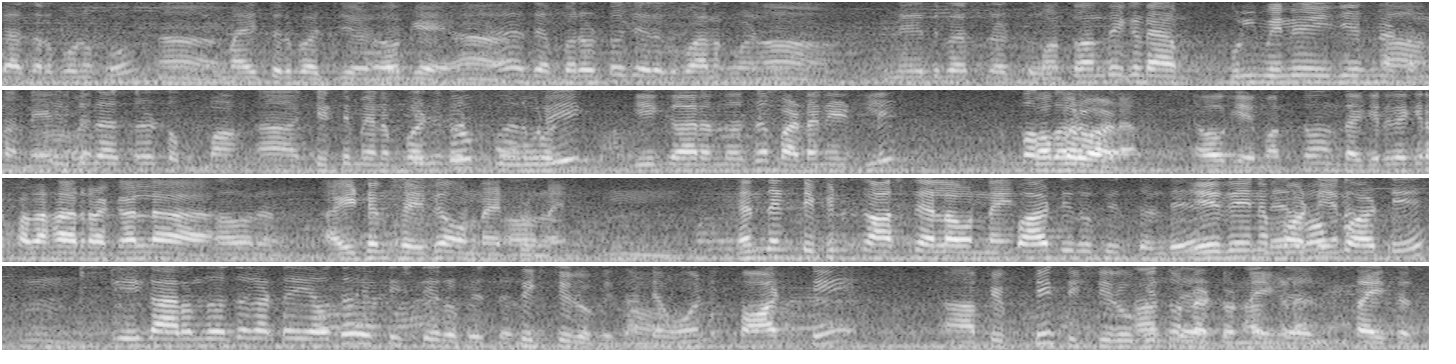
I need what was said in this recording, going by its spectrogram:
పెసర పుణుకు. మైసూర్ బజ్జీ ఓకే ఆ, ఏ, దెబ్బ రొట్టు చెరుకు పానకం అండి. నేతి పెసరట్టు. మొత్తం అంతా ఇక్కడ ఫుల్ మెనూ ఏం నేను చిట్టి పెసరట్టు ఉప్మా. చిట్టి మినపట్టు పూరి గీ కారం దోశ బటన్ ఇడ్లీ బొబ్బరి కొబ్బరి వాడ. ఓకే మొత్తం దగ్గర దగ్గర పదహారు రకాల ఐటమ్స్ అయితే ఉన్నట్టున్నాయి మ్మ్. ఎంత టిఫిన్ కాస్ట్ ఎలా ఉన్నాయి? ఫార్టీ రూపీస్ అండి. ఏదైనా 40 ఏనా? ఫార్టీ. ఈ కారం దోశ గట్ట అవుతే సిక్స్టీ రూపీస్ సిక్స్టీ రూపీస్. అంటే only forty fifty sixty rupees ఉన్నట్టున్నాయి ఇక్కడ. ప్రైసెస్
